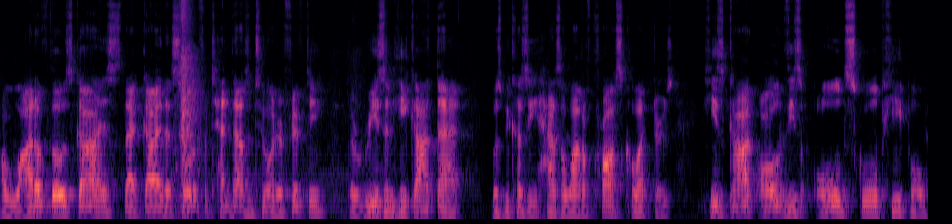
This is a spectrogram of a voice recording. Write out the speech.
a lot of those guys, that guy that sold it for 10,250, the reason he got that was because he has a lot of cross collectors. He's got all of these old school people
